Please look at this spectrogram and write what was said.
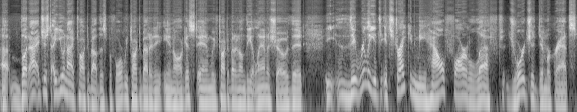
Uh, but I just uh, you and I have talked about this before. We talked about it in, in August, and we've talked about it on the Atlanta show. That they really it's, it's striking to me how far left Georgia Democrats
